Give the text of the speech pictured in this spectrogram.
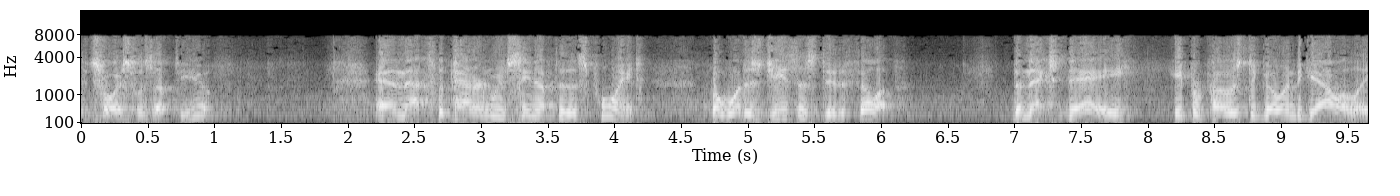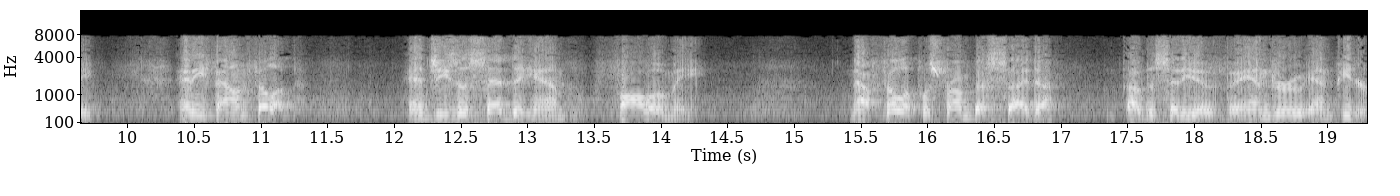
The choice was up to you. And that's the pattern we've seen up to this point. But what does Jesus do to Philip? The next day, he proposed to go into Galilee, and he found Philip. And Jesus said to him, Follow me. Now Philip was from Bethsaida, of the city of Andrew and Peter.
